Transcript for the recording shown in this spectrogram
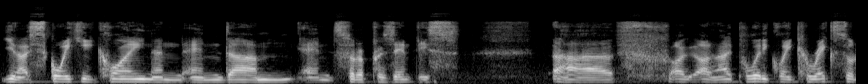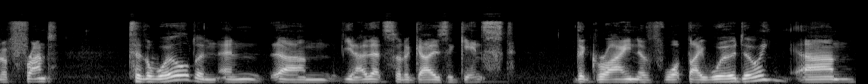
you know, squeaky clean and and um, and sort of present this, uh, I, I, don't know, politically correct sort of front to the world, and and um, you know that sort of goes against the grain of what they were doing. Um,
